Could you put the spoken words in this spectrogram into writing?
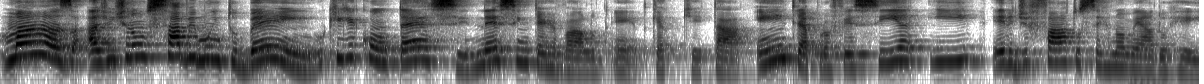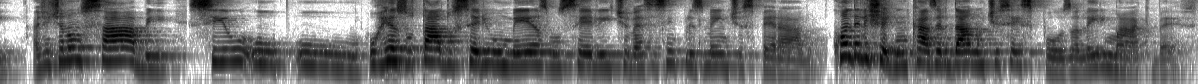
Mas a gente não sabe muito bem o que, que acontece nesse intervalo é, que está entre a profecia e ele de fato ser nomeado rei. A gente não sabe se o, o, o resultado seria o mesmo se ele tivesse simplesmente esperado. Quando ele chega em casa, ele dá a notícia à esposa, Lady Macbeth,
